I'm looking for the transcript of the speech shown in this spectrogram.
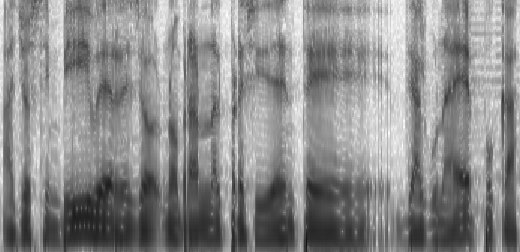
a Justin Bieber, nombraron al presidente de alguna época,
